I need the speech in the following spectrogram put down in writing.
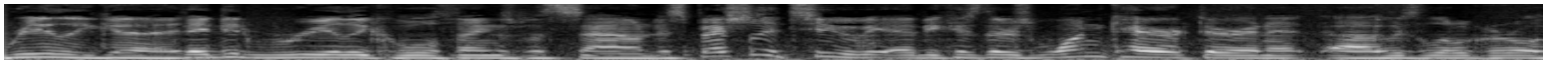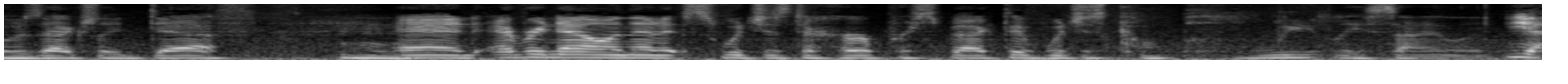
really good. They did really cool things with sound, especially too uh, because there's one character in it uh, who's a little girl who's actually deaf, Mm-hmm. and every now and then it switches to her perspective, which is completely silent. yeah.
